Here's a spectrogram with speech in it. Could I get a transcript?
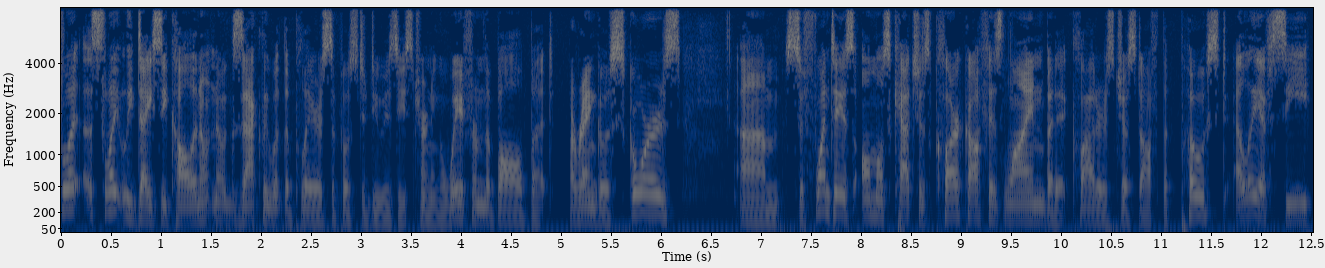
sli- a, slightly dicey call. I don't know exactly what the player is supposed to do as he's turning away from the ball, but Arango scores. Um, Cifuentes almost catches Clark off his line, but it clatters just off the post. LAFC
